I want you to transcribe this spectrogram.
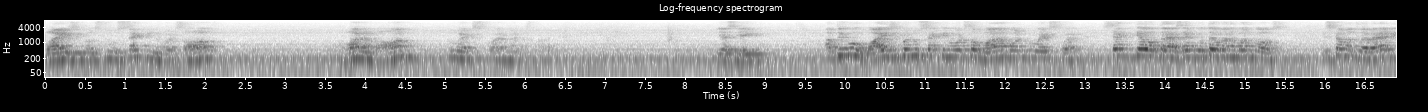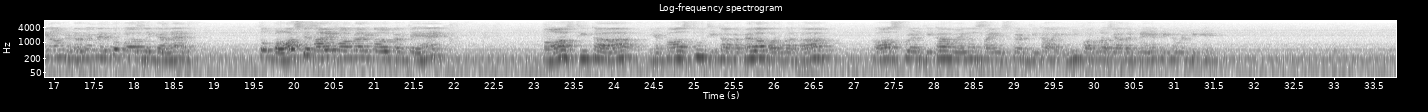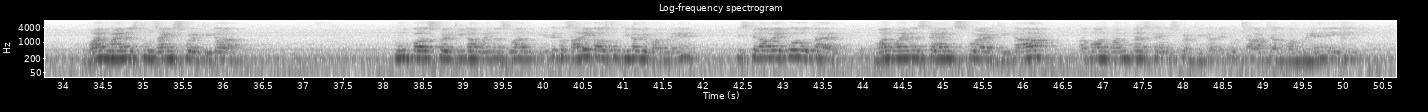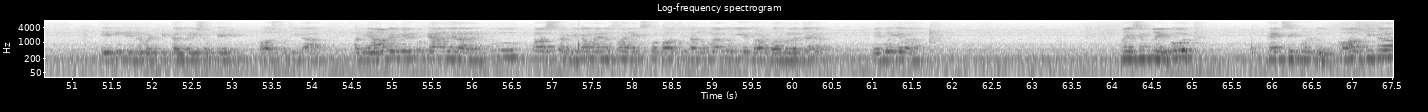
y is equals to sec inverse of 1 upon 2x square minus 1 yes, यही है। अब देखो, y is equal to sec inverse of 1 upon 2x square. Sec क्या होता है? Sec होता है 1 upon cos. इसका मतलब है डिनोमिनेटर में मेरे को cos लेके आना है। तो cos के सारे फॉर्मूला रिकॉल करते हैं। Cos थीटा या cos 2 थीटा का पहला फॉर्मूला था। Cos square theta minus sin square theta ये फॉर्मूला याद रखने हैं ट्रिग्नोमेट्री के। 1 minus 2 sin square theta 2 cos square theta minus 1 ये देखो सारे cos 2 थीटा के फॉर्मूले हैं। इसके अलावा एक और होता है 1 minus tan square theta upon 1 plus tan square theta देखो चार चार फॉर्मूले हैं, एक ही एक ही ट्रिग्नोमेट्रिकल रेशियो के cos 2 थीटा अब यहाँ पे मेरे को क्या नज़र आ रहा है? 2 cos square theta minus 1 x को cos थीटा लूँगा तो ये थर्ड फॉर्मूला लग जाएगा। देखो ये वाला। तो simply put x equal to cos theta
